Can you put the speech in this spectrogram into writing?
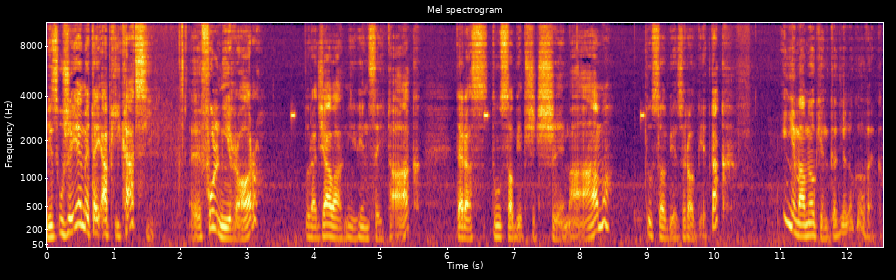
Więc użyjemy tej aplikacji y, Full Mirror, która działa mniej więcej tak. Teraz tu sobie przytrzymam, tu sobie zrobię tak i nie mamy okienka dialogowego.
